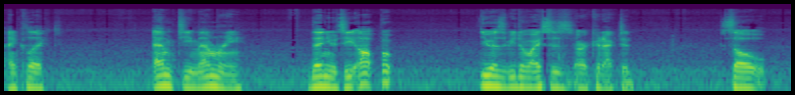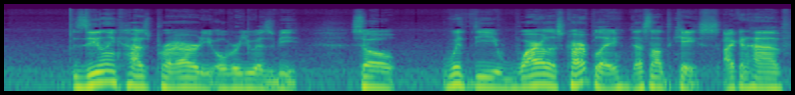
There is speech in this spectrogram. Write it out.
and clicked empty memory. Then you'd see, oh, oh USB devices are connected. So Z-Link has priority over USB. So with the wireless CarPlay, that's not the case. I can have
